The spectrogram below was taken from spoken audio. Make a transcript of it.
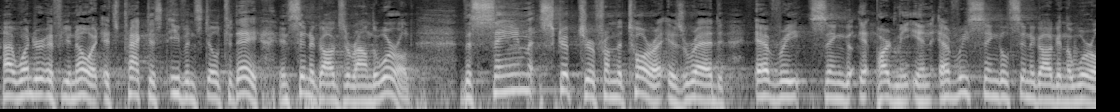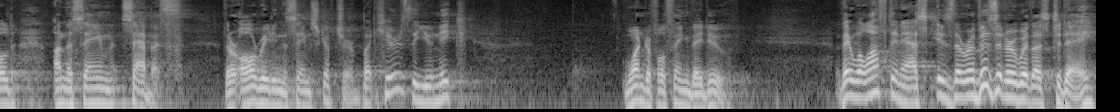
I wonder if you know it. It's practiced even still today in synagogues around the world. The same scripture from the Torah is read every single, eh, pardon me, in every single synagogue in the world on the same Sabbath. They're all reading the same scripture. But here's the unique, wonderful thing they do. They will often ask, Is there a visitor with us today?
